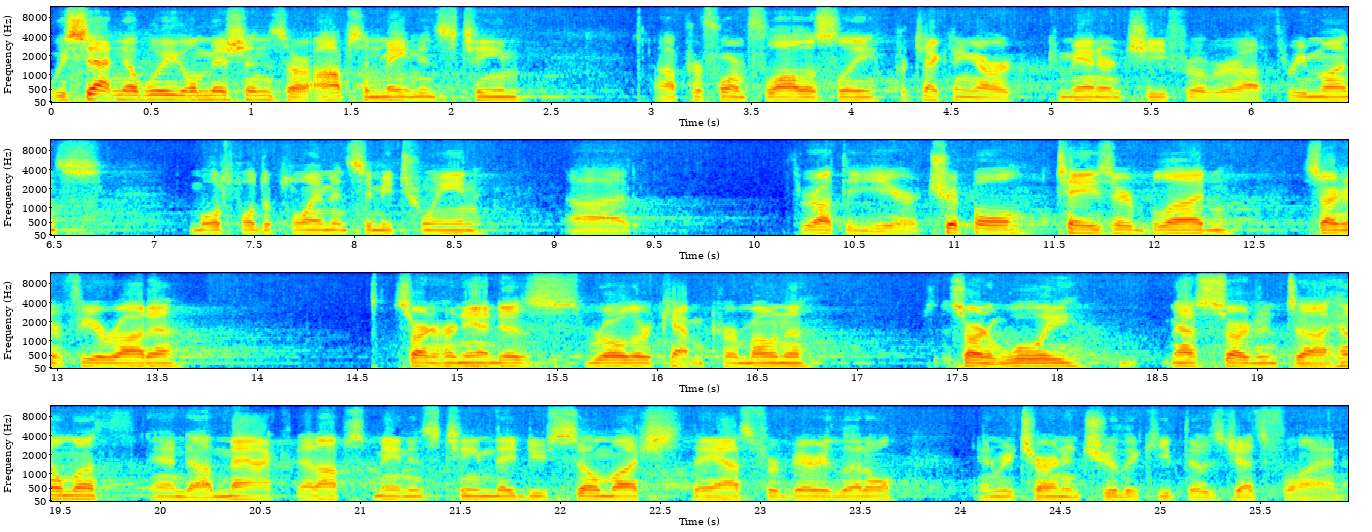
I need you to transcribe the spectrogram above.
We sat Noble Eagle missions, our ops and maintenance team uh, performed flawlessly, protecting our commander-in-chief for over uh, three months, multiple deployments in between uh, throughout the year. Triple, Taser, Blood, Sergeant Fiorata, Sergeant Hernandez, Roller, Captain Carmona, Sergeant Woolley, Master Sergeant uh, Hillmuth, and uh, Mac, that ops maintenance team, they do so much. They ask for very little in return and truly keep those jets flying.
